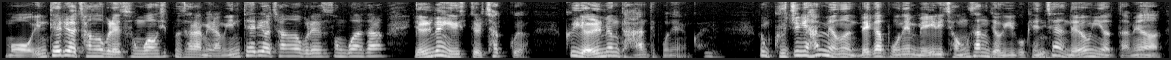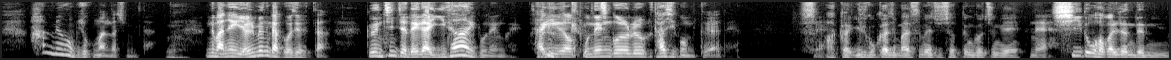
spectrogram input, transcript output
뭐 인테리어 창업을 해서 성공하고 싶은 사람이라면 인테리어 창업을 해서 성공한 사람 10명의 리스트를 찾고요. 그 10명 다한테 보내는 거예요. 음. 그럼 그 중에 한 명은 내가 보낸 메일이 정상적이고 괜찮은 내용이었다면 한 명은 무조건 만나줍니다. 음. 근데 만약에 10명 다 거절했다. 그건 진짜 내가 이상하게 보낸 거예요. 자기가. 보낸 거를 다시 검토해야 돼요. 네. 아까 일곱 가지 말씀해 주셨던 것 중에 네. 시도와 관련된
